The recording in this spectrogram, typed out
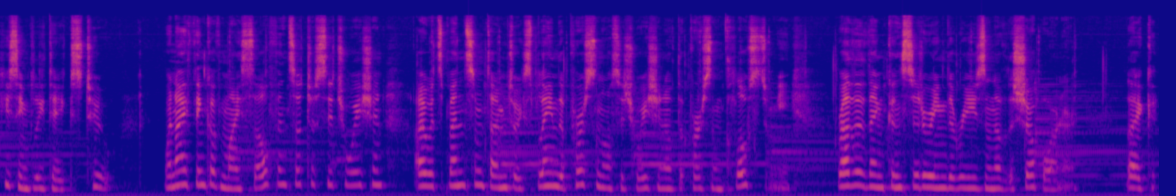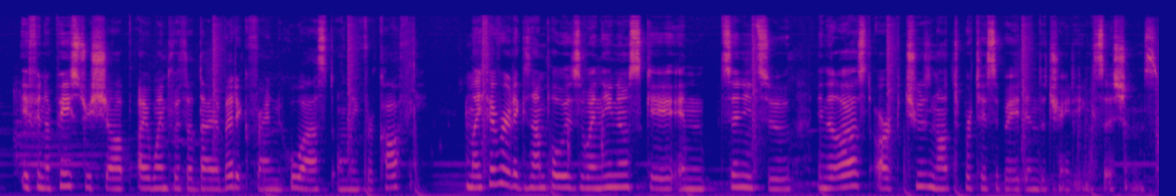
he simply takes two. When I think of myself in such a situation, I would spend some time to explain the personal situation of the person close to me, rather than considering the reason of the shop owner. Like, if in a pastry shop I went with a diabetic friend who asked only for coffee. My favorite example is when Inosuke and Zenitsu in the last arc choose not to participate in the training sessions.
